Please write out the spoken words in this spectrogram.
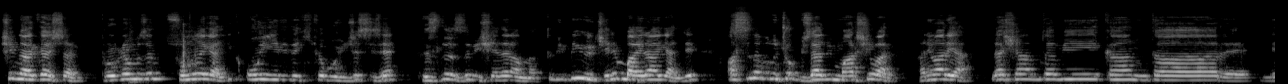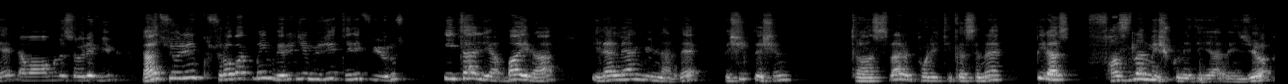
Şimdi arkadaşlar programımızın sonuna geldik. 17 dakika boyunca size hızlı hızlı bir şeyler anlattım. Bir ülkenin bayrağı geldi. Aslında bunun çok güzel bir marşı var. Hani var ya La Chanta mi cantare diye devamını söylemeyeyim. Ben söyleyeyim kusura bakmayın verince müziği telif yiyoruz. İtalya bayrağı ilerleyen günlerde Beşiktaş'ın transfer politikasını biraz fazla meşgul edeceğe benziyor.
